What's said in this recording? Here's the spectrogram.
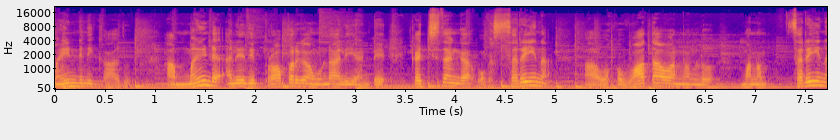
మైండ్ని కాదు. ఆ మైండ్ అనేది ప్రాపర్గా ఉండాలి అంటే ఖచ్చితంగా ఒక సరైన ఒక వాతావరణంలో మనం సరైన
